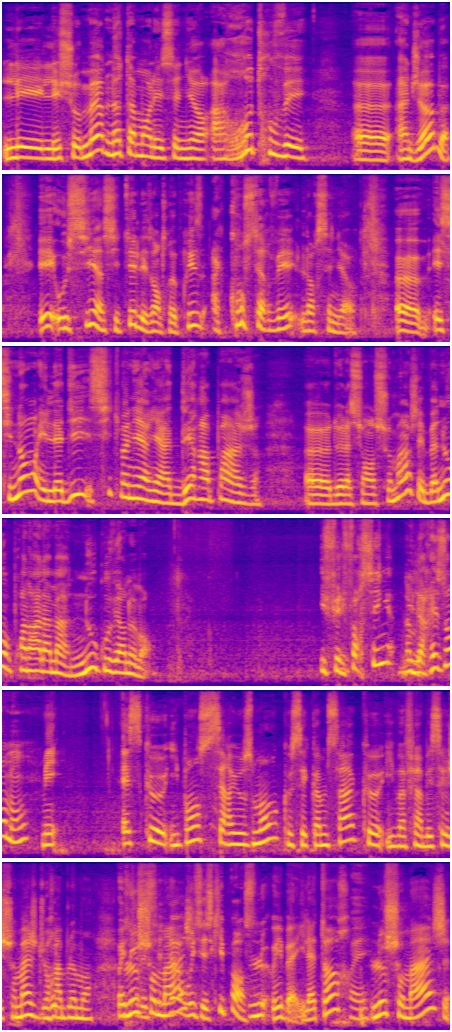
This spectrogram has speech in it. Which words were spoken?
les, chômeurs, notamment les seniors, à retrouver euh, un job et aussi inciter les entreprises à conserver leurs seniors. et sinon, il a dit, si de manière il y a un dérapage de l'assurance chômage, et eh ben nous on prendra la main, nous gouvernement. Il fait le forcing, il a raison, non? Mais est-ce qu'il pense sérieusement que c'est comme ça qu'il va faire baisser le chômage durablement? Le chômage, oui, c'est ce qu'il pense. oui, bah, il a tort. Le chômage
